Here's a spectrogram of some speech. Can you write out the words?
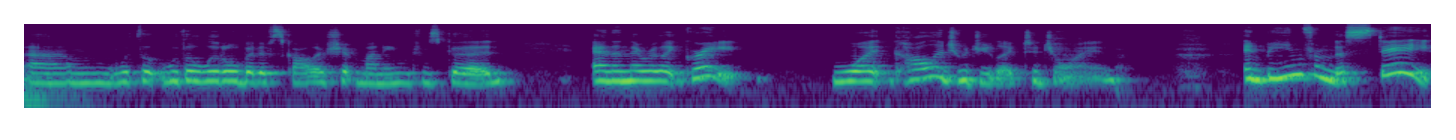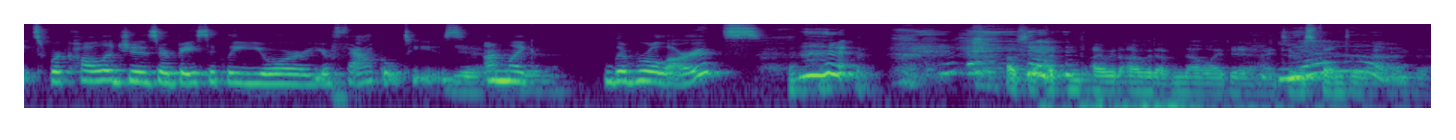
um, with a, with a little bit of scholarship money, which was good. And then they were like, "Great, what college would you like to join?" And being from the states, where colleges are basically your your faculties, Yeah, I'm like yeah. liberal arts. I, I would, I would have no idea how to respond to that either.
